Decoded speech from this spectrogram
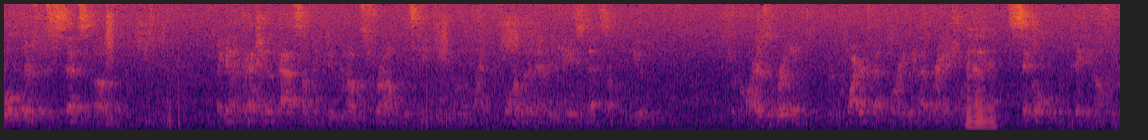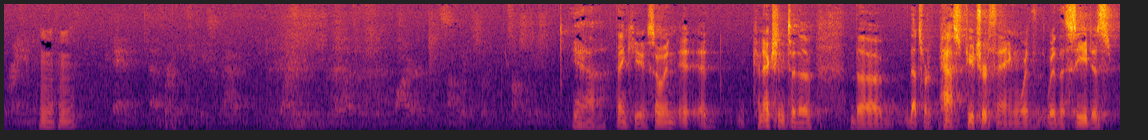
both, there's this sense of, again, a connection to the past, something new comes from the seed came from the plant before, but in every case, that something new requires a breaking, requires that breaking that branch or that Mm. sickle taking off the grain, Mm-hmm. in? Yeah, thank you. So, in it, connection to the the that sort of past future thing, where the, where the seed is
